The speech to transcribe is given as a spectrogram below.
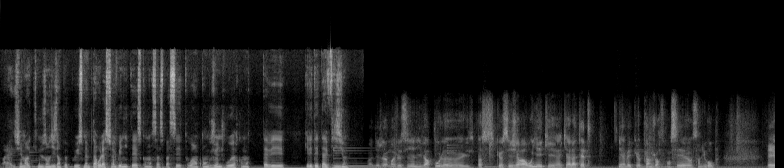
Voilà, j'aimerais que tu nous en dises un peu plus, même ta relation avec Benitez, comment ça se passait, toi en tant que jeune joueur, comment avais, quelle était ta vision? Déjà, moi je signe à Liverpool euh, parce que c'est Gérard Rouillet qui est, à la tête, et avec euh, plein de joueurs français euh, au sein du groupe. Et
